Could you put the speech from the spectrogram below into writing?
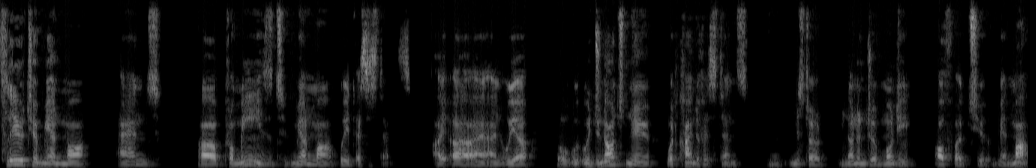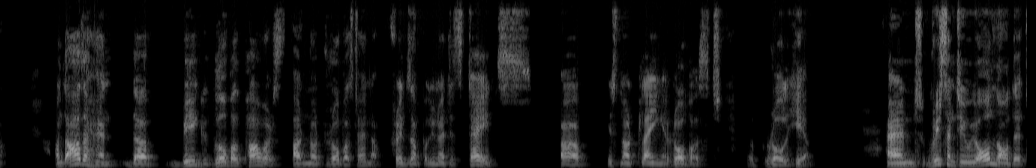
flew to Myanmar and uh, promised Myanmar with assistance. I, uh, and we are we do not know what kind of assistance Mr. Narendra Modi offered to Myanmar. On the other hand, the big global powers are not robust enough. For example, United States uh, is not playing a robust role here. And recently, we all know that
